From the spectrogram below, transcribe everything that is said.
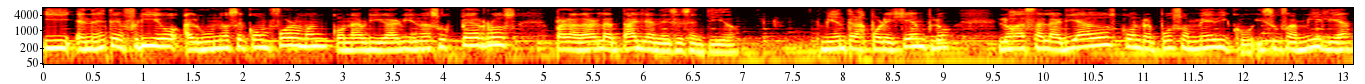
y en este frío algunos se conforman con abrigar bien a sus perros para dar la talla en ese sentido. Mientras, por ejemplo, los asalariados con reposo médico y su familia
